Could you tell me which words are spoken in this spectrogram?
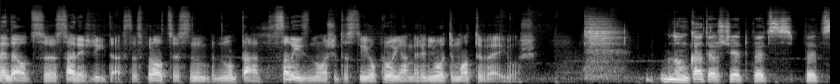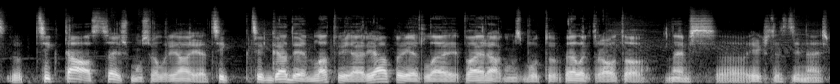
nedaudz eh, sarežģītāks tas process. Nu, tā, salīdzinoši tas joprojām ir ļoti motivējoši. Nu, kā tev šķiet, pēc, pēc, cik tāls ceļš mums vēl ir jāiet? Cik, cik gadiem Latvijā ir jāpaiet, lai vairāk mums būtu elektroautorāta, nevis uh, iekšzemes dzinējs?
